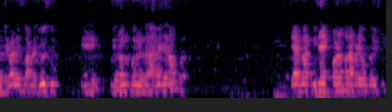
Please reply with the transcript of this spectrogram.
રહેવા દઈશું આપણે જોઈશું કે કોઈ રંગ પરિવર્તન આવે છે એના ઉપર. ત્યારબાદ બીજા એક પર્ણ પર આપણે એવું કરીશું.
